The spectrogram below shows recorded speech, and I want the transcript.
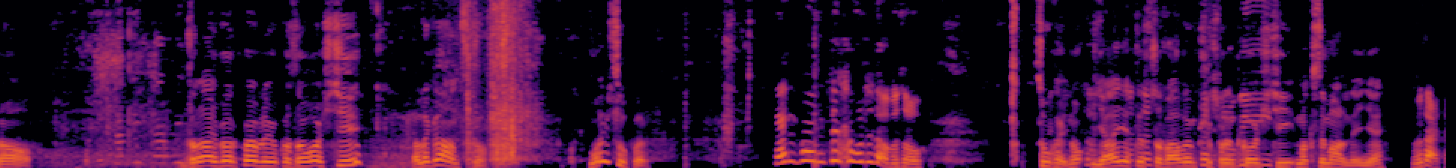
No. Driver pełnej okazałości. Elegancko. No i super. Ja powiem, te hamoty dobre są. Słuchaj, no To- ja je to też- testowałem to przy też prędkości maksymalnej, nie? No tak.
